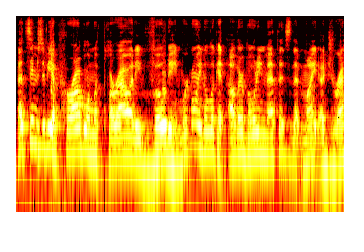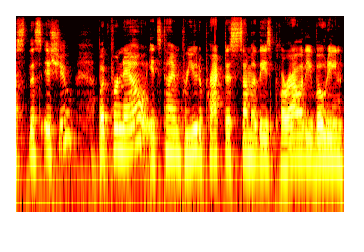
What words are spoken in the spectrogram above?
That seems to be a problem with plurality voting. We're going to look at other voting methods that might address this issue. But for now, it's time for you to practice some of these plurality voting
